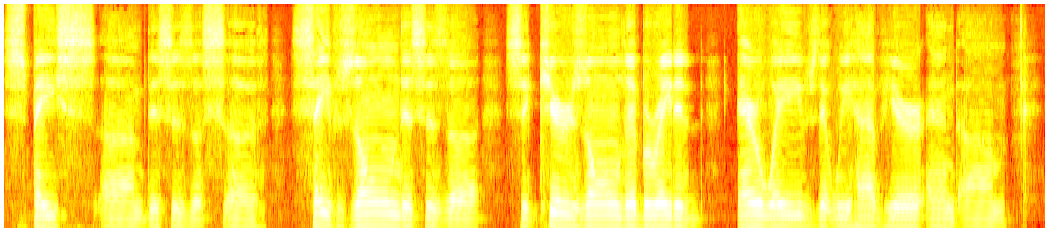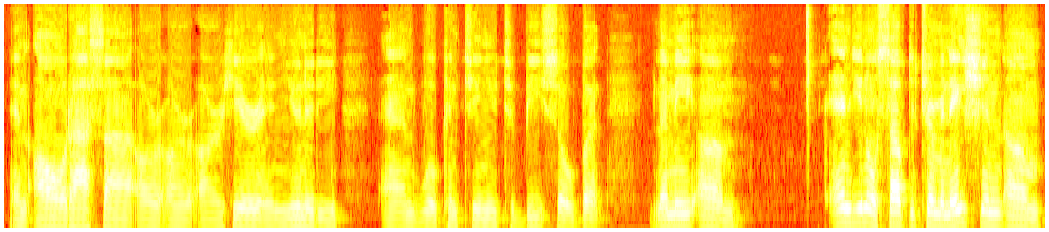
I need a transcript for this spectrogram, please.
space. Um, this is a safe zone. This is a secure zone, liberated airwaves that we have here, and um, and all Raza are, are are here in unity, and will continue to be so. But let me um, and you know self determination. Um,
